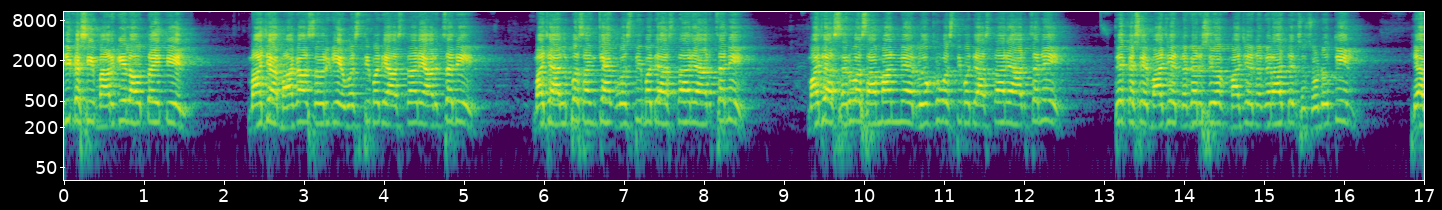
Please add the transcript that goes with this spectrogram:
ती कशी मार्गी लावता येतील? माझ्या मागासवर्गीय वस्तीमध्ये असणाऱ्या अडचणी माझ्या अल्पसंख्याक वस्तीमध्ये असणाऱ्या अडचणी माझ्या सर्वसामान्य लोकवस्तीमध्ये असणाऱ्या अडचणी ते कसे माझे नगरसेवक माझे नगराध्यक्ष सोडवतील ह्या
